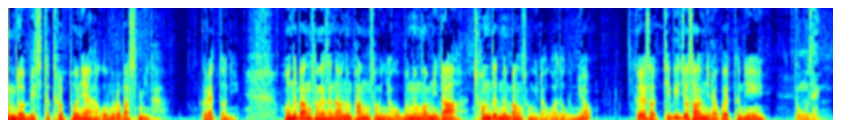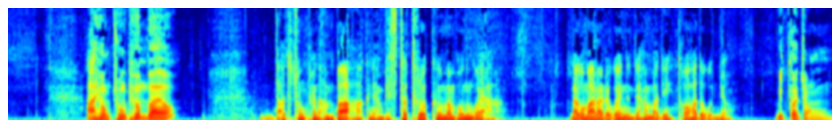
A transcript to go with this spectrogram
음, 너 미스터 트롯 보냐고 물어봤습니다. 그랬더니 어느 방송에서 나오는 방송이냐고 묻는 겁니다. 처음 듣는 방송이라고 하더군요. 그래서 TV조선이라고 했더니 동생. 아, 형, 종편 봐요? 나도 종편 안 봐. 그냥 미스터 그것만 보는 거야. 라고 말하려고 했는데 한마디 더 하더군요. 믿거종.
